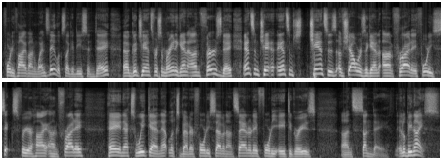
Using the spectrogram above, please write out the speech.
45 on Wednesday, looks like a decent day. A good chance for some rain again on Thursday, and some and some chances of showers again on Friday. 46 for your high on Friday. Hey, next weekend, that looks better. 47 on Saturday, 48 degrees on Sunday. It'll be nice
